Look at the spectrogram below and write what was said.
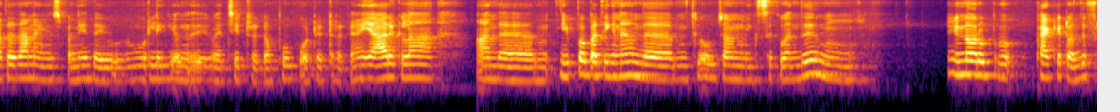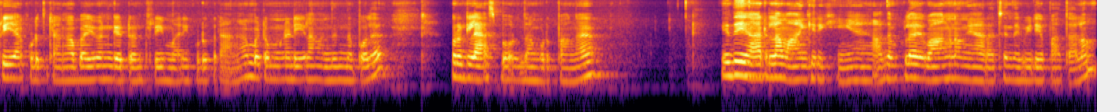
அதை தான் நான் யூஸ் பண்ணி இந்த உருளிக்கு வந்து வச்சிட்ருக்கேன் பூ போட்டுட்ருக்கேன் யாருக்கெல்லாம் அந்த இப்போ பார்த்திங்கன்னா அந்த குலோப் ஜாமுன் மிக்ஸுக்கு வந்து இன்னொரு பேக்கெட் வந்து ஃப்ரீயாக கொடுத்துட்டாங்க. Buy one get one free மாதிரி கொடுக்குறாங்க. பட் முன்னாடியெல்லாம் வந்து இந்த போல் ஒரு கிளாஸ் பவுல் தான் கொடுப்பாங்க. இது யாரெல்லாம் வாங்கியிருக்கீங்க? அது போல் வாங்கினவங்க யாராச்சும் இந்த வீடியோ பார்த்தாலும்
